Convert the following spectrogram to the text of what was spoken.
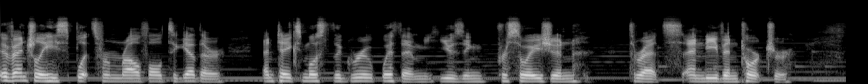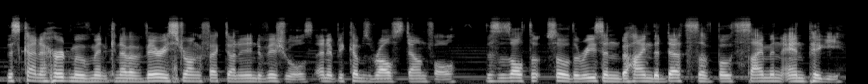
Eventually, he splits from Ralph altogether and takes most of the group with him using persuasion, threats, and even torture. This kind of herd movement can have a very strong effect on individuals, and it becomes Ralph's downfall. This is also the reason behind the deaths of both Simon and Piggy.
